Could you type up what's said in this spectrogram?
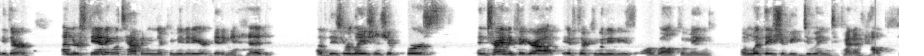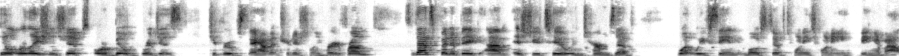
either understanding what's happening in their community or getting ahead of these relationship bursts and trying to figure out if their communities are welcoming and what they should be doing to kind of help heal relationships or build bridges to groups they haven't traditionally heard from. So that's been a big um, issue too in terms of what we've seen most of 2020 being about.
